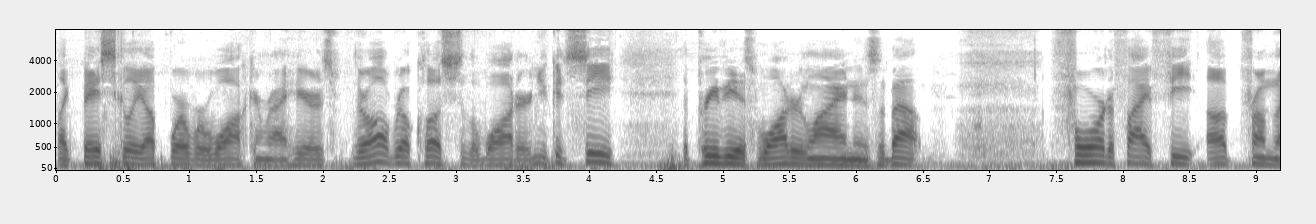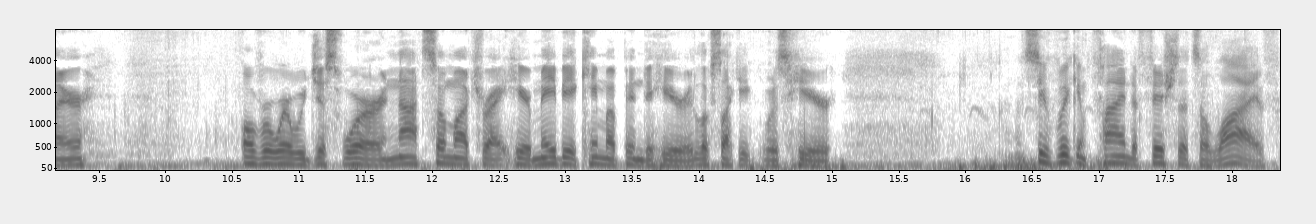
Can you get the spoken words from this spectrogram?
like basically up where we're walking right here. It's, they're all real close to the water and you can see the previous water line is about four to five feet up from there over where we just were and not so much right here. Maybe it came up into here. It looks like it was here. Let's see if we can find a fish that's alive.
